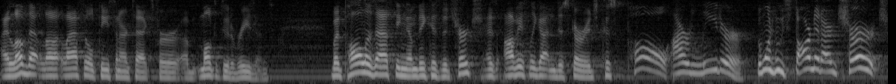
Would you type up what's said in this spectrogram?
I love that last little piece in our text for a multitude of reasons. But Paul is asking them because the church has obviously gotten discouraged because Paul, our leader, the one who started our church,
